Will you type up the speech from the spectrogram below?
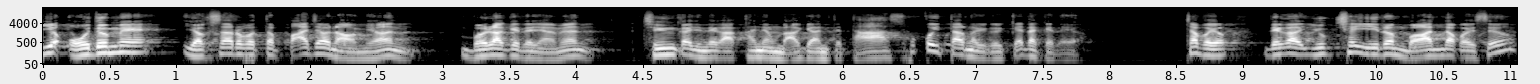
이 어둠의 역사로부터 빠져나오면 뭘 하게 되냐면 지금까지 내가 영 마귀한테 다 속고 있다는 걸 깨닫게 돼요. 자 봐요. 내가 육체의 일은 뭐 한다고 했어요?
